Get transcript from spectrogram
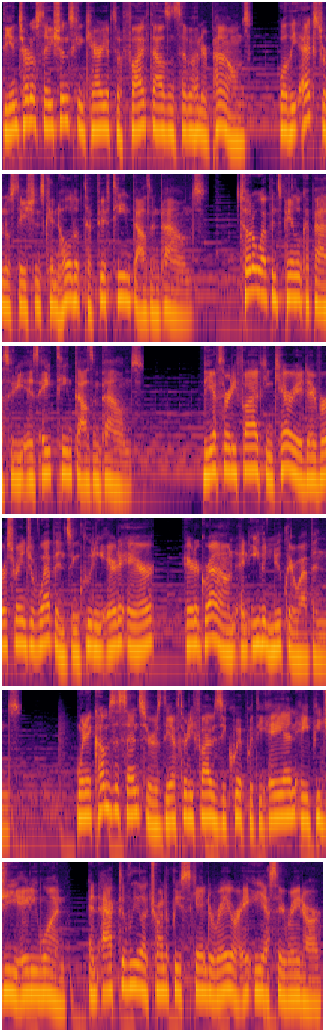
The internal stations can carry up to 5,700 pounds, while the external stations can hold up to 15,000 pounds. Total weapons payload capacity is 18,000 pounds. The F-35 can carry a diverse range of weapons including air-to-air, air-to-ground, and even nuclear weapons. When it comes to sensors, the F-35 is equipped with the AN-APG-81, an actively electronically scanned array or AESA radar,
